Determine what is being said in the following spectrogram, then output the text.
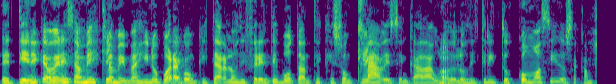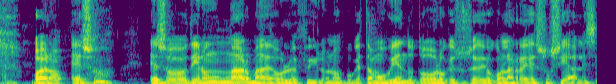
eh, tiene que haber esa mezcla, me imagino, para conquistar a los diferentes votantes que son claves en cada uno ah. de los distritos. ¿Cómo ha sido esa campaña? Bueno, eso eso tiene un arma de doble filo, ¿no? Porque estamos viendo todo lo que sucedió con las redes sociales,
